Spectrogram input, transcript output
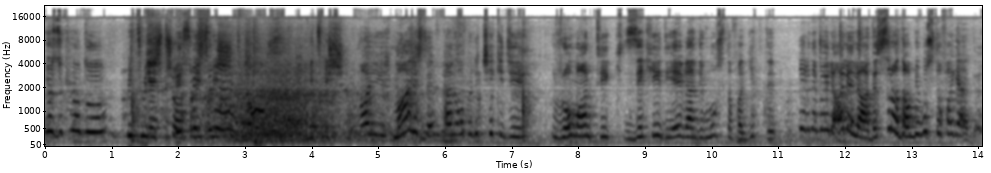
Gözüküyordu. Bitmiş. Geçmiş olsun, Bitmiş bitmiş. mi? Bitmiş. Ay maalesef yani o böyle çekici, romantik, zeki diye evlendiği Mustafa gitti. Yerine böyle alelade sıradan bir Mustafa geldi.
